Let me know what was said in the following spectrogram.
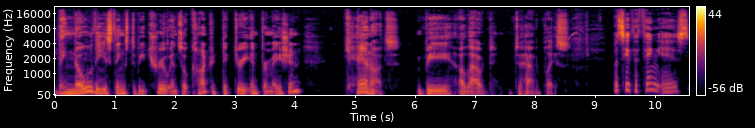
They know these things to be true. And so contradictory information cannot be allowed to have a place. But see, the thing is,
